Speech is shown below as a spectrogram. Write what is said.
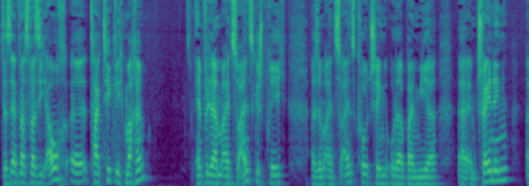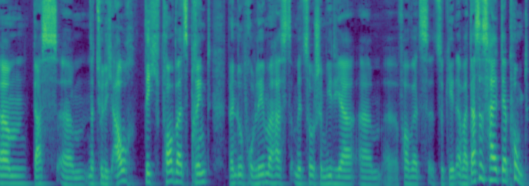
das ist etwas, was ich auch äh, tagtäglich mache entweder im 1 zu 1 Gespräch, also im 1 zu 1 Coaching oder bei mir äh, im Training, ähm, das ähm, natürlich auch dich vorwärts bringt, wenn du Probleme hast, mit Social Media ähm, äh, vorwärts äh, zu gehen. Aber das ist halt der Punkt.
